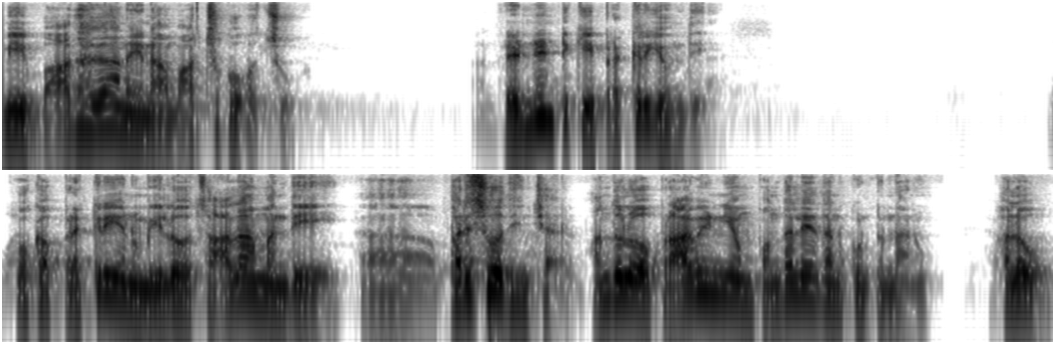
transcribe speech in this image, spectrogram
మీ బాధగానైనా మార్చుకోవచ్చు. రెండింటికి ప్రక్రియ ఉంది. ఒక ప్రక్రియను మీలో చాలామంది పరిశోధించారు. అందులో ప్రావీణ్యం పొందలేదనుకుంటున్నాను. హలో?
